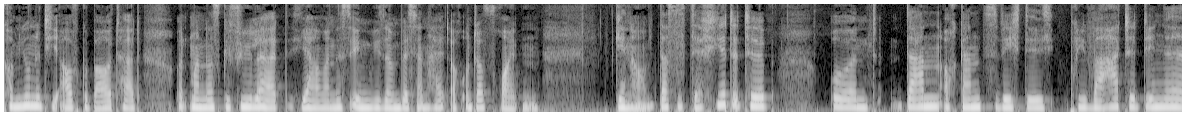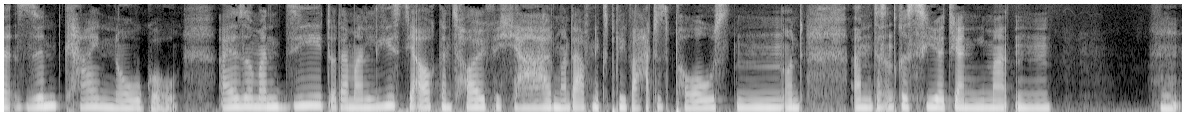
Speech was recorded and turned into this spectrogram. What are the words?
Community aufgebaut hat und man das Gefühl hat, ja, man ist irgendwie so ein bisschen halt auch unter Freunden. Genau, das ist der vierte Tipp. Und dann auch ganz wichtig, private Dinge sind kein No-Go. Also man sieht oder man liest ja auch ganz häufig, ja, man darf nichts Privates posten und ähm, das interessiert ja niemanden. Hm.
